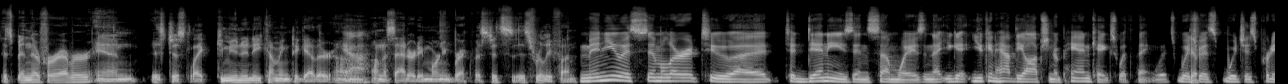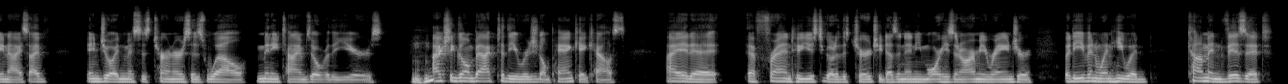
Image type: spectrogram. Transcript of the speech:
it's been there forever, and it's just like community coming together on, Yeah. on a Saturday morning breakfast. It's it's really fun. menu is similar to uh, to Denny's in some ways, in that you get you can have the option of pancakes with thing, which which Yep. is which is pretty nice. I've enjoyed Mrs. Turner's as well many times over the years. Mhm. Actually, going back to the original Pancake House, I had a a friend who used to go to the church. He doesn't anymore. He's an Army Ranger, but even when he would come and visit,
